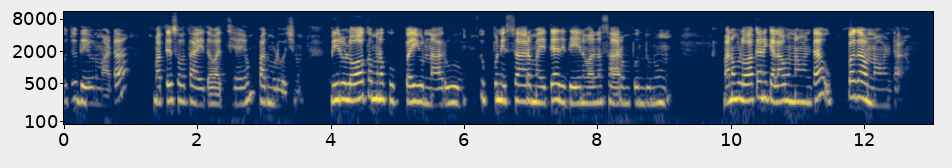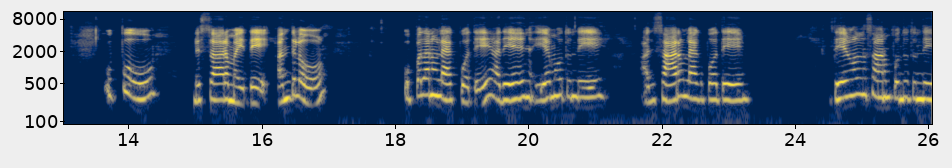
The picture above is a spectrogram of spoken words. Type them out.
రోజు దేవుని మాట. మత్తేసోత ఐదవ అధ్యాయం పదమూడు వచనం. మీరు లోకమునకు ఉప్పై ఉన్నారు. ఉప్పు నిస్సారం అయితే అది దేని వలన సారం పొందును? మనం లోకానికి ఎలా ఉన్నామంట? ఉప్పగా ఉన్నామంట. ఉప్పు నిస్సారం అయితే అందులో ఉప్పదనం లేకపోతే అది ఏమవుతుంది? అది సారం లేకపోతే దేని వలన సారం పొందుతుంది?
